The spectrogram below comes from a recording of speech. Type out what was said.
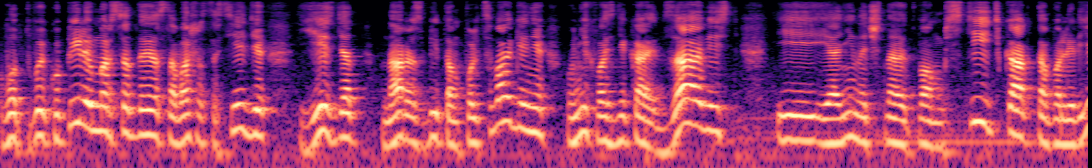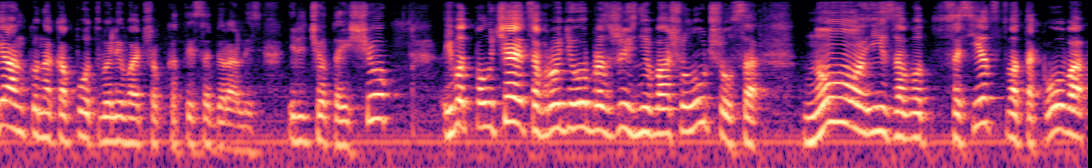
вот вы купили Мерседес, а ваши соседи ездят на разбитом Volkswagen, у них возникает зависть, и, и они начинают вам мстить как-то, валерьянку на капот выливать, чтобы коты собирались, или что-то еще. И вот получается, вроде образ жизни ваш улучшился, но из-за вот соседства такого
